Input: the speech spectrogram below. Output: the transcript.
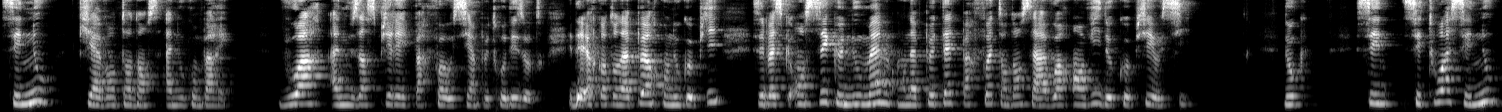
C'est nous qui avons tendance à nous comparer, voire à nous inspirer parfois aussi un peu trop des autres. Et d'ailleurs, quand on a peur qu'on nous copie, c'est parce qu'on sait que nous-mêmes, on a peut-être parfois tendance à avoir envie de copier aussi. Donc, c'est toi, c'est nous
